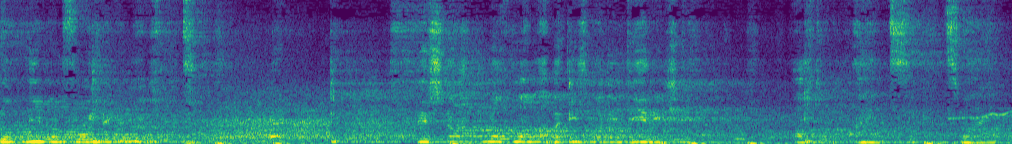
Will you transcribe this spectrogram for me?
noch niemand vor Ihnen gemacht. Wir starten nochmal, aber diesmal in die Richtung. Achtung, eins, zwei,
